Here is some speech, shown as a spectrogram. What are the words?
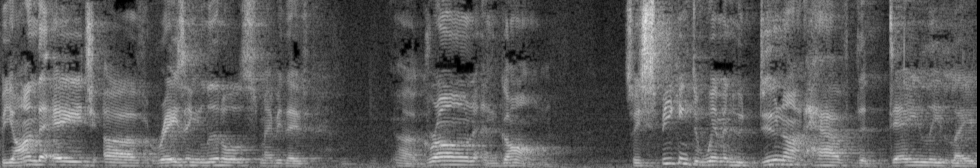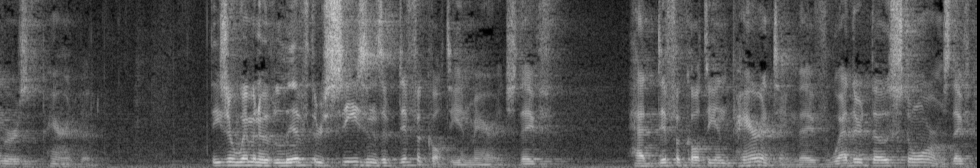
beyond the age of raising littles. Maybe they've uh, grown and gone. So he's speaking to women who do not have the daily labors of parenthood. These are women who have lived through seasons of difficulty in marriage. They've had difficulty in parenting. They've weathered those storms. They've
